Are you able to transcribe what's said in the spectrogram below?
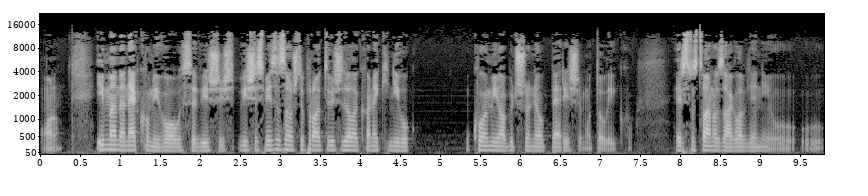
ono, ima na nekom nivou se više, više smisla, samo što je više dela kao neki nivo u kojem mi obično ne operišemo toliko. Jer smo stvarno zaglavljeni u, u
